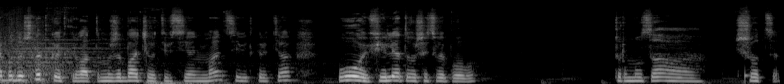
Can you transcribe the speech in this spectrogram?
Я буду швидко відкривати, ми вже бачили ті всі анімації, відкриття. Ой, фіолетове щось випало. Тормоза. Що це?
